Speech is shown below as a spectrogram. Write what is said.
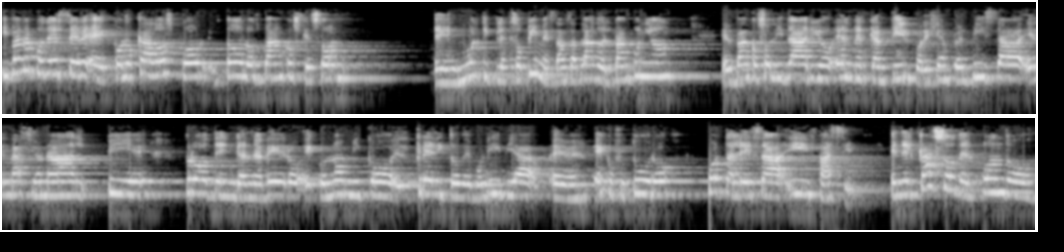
y van a poder ser eh, colocados por todos los bancos que son eh, múltiples o pymes. Estamos hablando del Banco Unión, el Banco Solidario, el Mercantil, por ejemplo, el Visa, el Nacional, PIE, PRODEN, Ganadero, Económico, el Crédito de Bolivia, eh, Ecofuturo, Fortaleza y Fácil. En el caso del Fondo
